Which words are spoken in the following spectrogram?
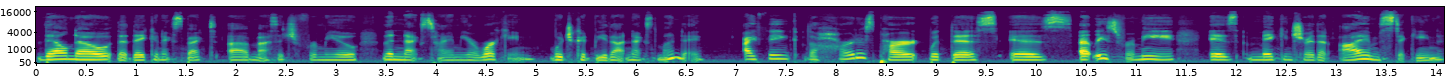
they'll know that they can expect a message from you the next time you're working, which could be that next Monday. I think the hardest part with this is, at least for me, is making sure that I'm sticking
